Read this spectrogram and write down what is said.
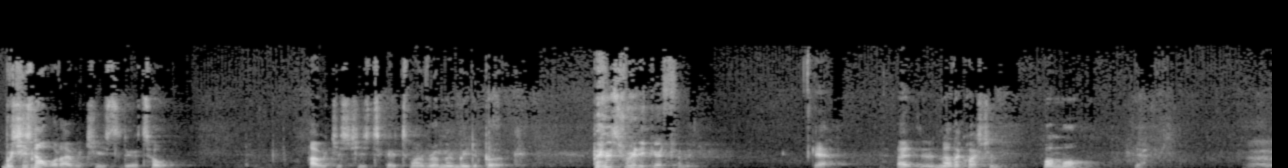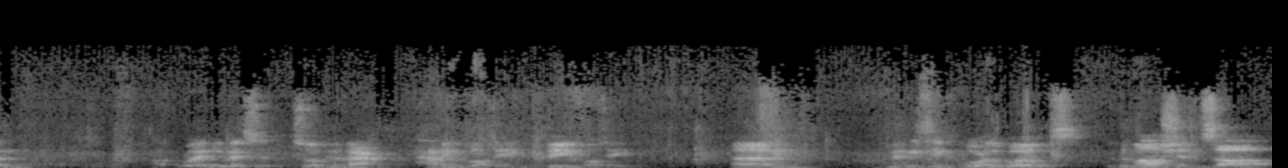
Which is not what I would choose to do at all. I would just choose to go to my room and read a book. But it was really good for me. Yeah. Uh, another question? One more? Yeah. Um, when you were talking about having a body, being a body, um, made me think of War of the Worlds. That the Martians are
